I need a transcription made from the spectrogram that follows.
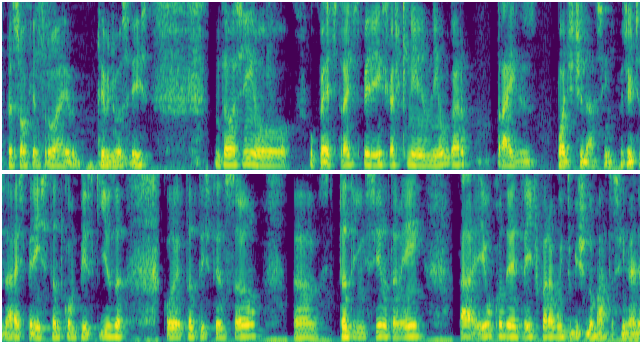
o pessoal que entrou, aí teve de vocês. Então, assim, o o pet traz experiência que acho que nenhum, nenhum lugar traz pode te dar assim. Pode te dar experiência tanto como pesquisa como tanto extensão uh, tanto ensino também. Cara eu quando eu entrei tipo era muito bicho do mato assim velho.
